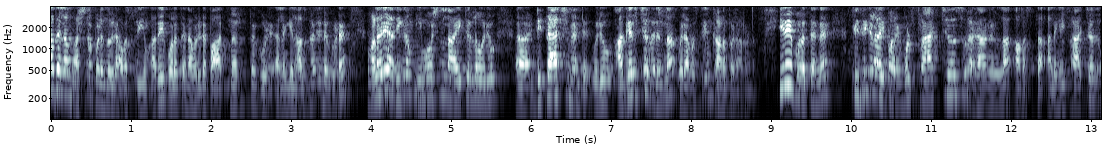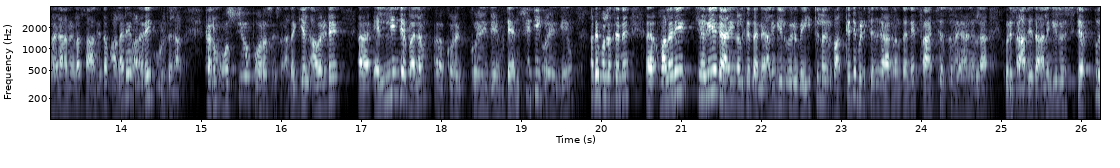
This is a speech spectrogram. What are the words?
അതെല്ലാം നഷ്ടപ്പെടുന്ന ഒരു അവസ്ഥയും അതേപോലെ തന്നെ അവരുടെ പാർട്ട്ണറുടെ കൂടെ അല്ലെങ്കിൽ ഹസ്ബൻഡിന്റെ കൂടെ വളരെയധികം ഇമോഷണൽ ആയിട്ടുള്ള ഒരു ഡിറ്റാച്ച്മെന്റ് ഒരു അകൽച്ച വരുന്ന ഒരു അവസ്ഥയും കാണപ്പെടാറുണ്ട്. ഇതേപോലെ തന്നെ ഫിസിക്കലായി പറയുമ്പോൾ ഫ്രാക്ചേഴ്സ് വരാനുള്ള അവസ്ഥ അല്ലെങ്കിൽ ഫ്രാക്ചേഴ്സ് വരാനുള്ള സാധ്യത വളരെ വളരെ കൂടുതലാണ്. കാരണം ഓസ്റ്റിയോപോറസിസ് അല്ലെങ്കിൽ അവരുടെ എല്ലിന്റെ ബലം കുറയുകയും ഡെൻസിറ്റി കുറയുകയും അതേപോലെ തന്നെ വളരെ ചെറിയ കാര്യങ്ങൾക്ക് തന്നെ അല്ലെങ്കിൽ ഒരു വെയിറ്റുള്ള ഒരു ബക്കറ്റ് പിടിച്ചത് കാരണം തന്നെ ഫ്രാക്ചേഴ്സ് വരാനുള്ള ഒരു സാധ്യത അല്ലെങ്കിൽ ഒരു സ്റ്റെപ്പ്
